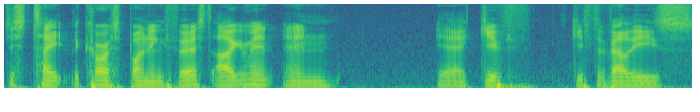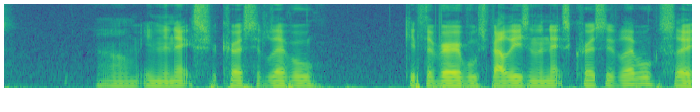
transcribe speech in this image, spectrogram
just take the corresponding first argument and yeah, give give the values um, in the next recursive level, give the variables values in the next recursive level. So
